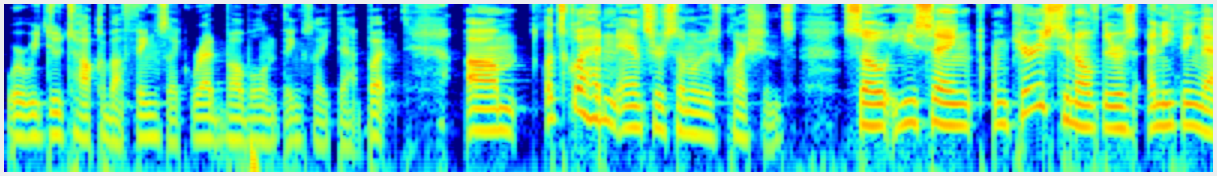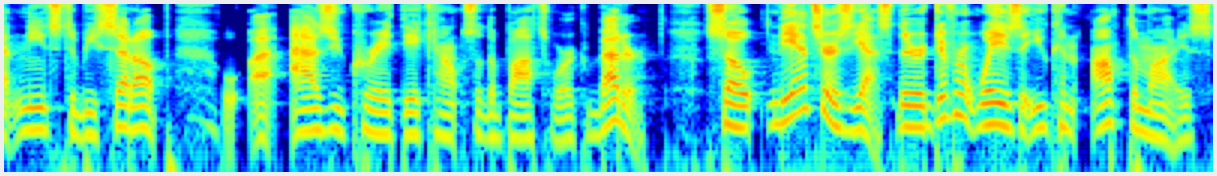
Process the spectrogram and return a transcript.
where we do talk about things like Redbubble and things like that. But um, let's go ahead and answer some of his questions. So he's saying, I'm curious to know if there's anything that needs to be set up uh, as you create the account so the bots work better. So the answer is yes. There are different ways that you can optimize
